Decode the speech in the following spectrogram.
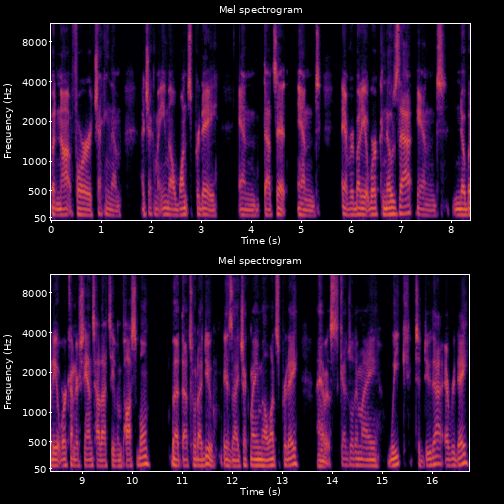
but not for checking them. I check my email once per day and that's it. And everybody at work knows that and nobody at work understands how that's even possible. But that's what I do is I check my email once per day. I have it scheduled in my week to do that every day.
